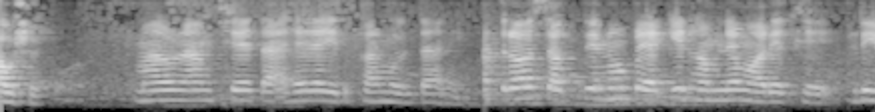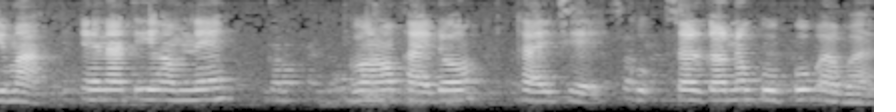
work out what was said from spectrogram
આવશે. મારું નામ છે તાહેરા ઇરફાન મુલતાની. માત્ર શક્તિનું પેકેટ અમને મળે છે ફ્રીમાં. એનાથી અમને ઘણો ફાયદો થાય છે. સરકારનો ખૂબ ખૂબ આભાર.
